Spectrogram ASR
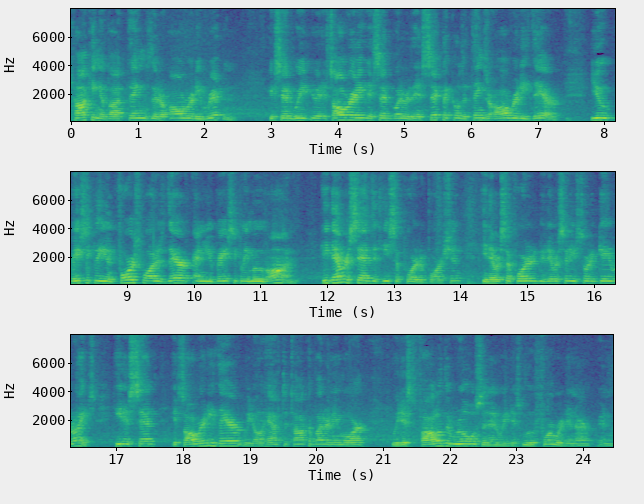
talking about things that are already written. He said we it's already they said whatever the encyclical the things are already there. You basically enforce what is there and you basically move on. He never said that he supported abortion. He never supported he never said he supported gay rights. He just said it's already there. We don't have to talk about it anymore. We just follow the rules and then we just move forward in our in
